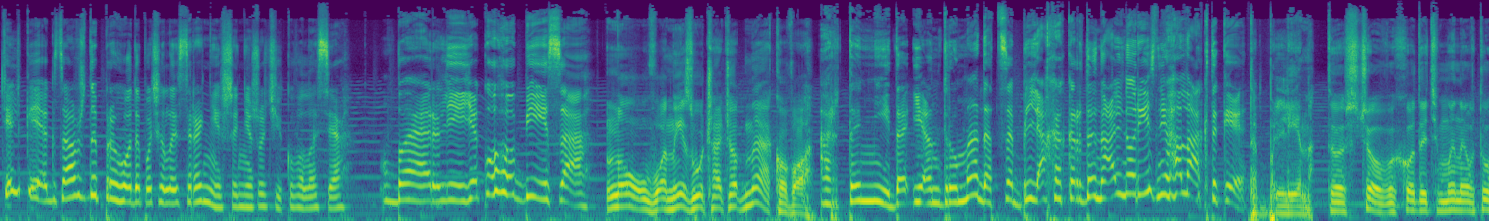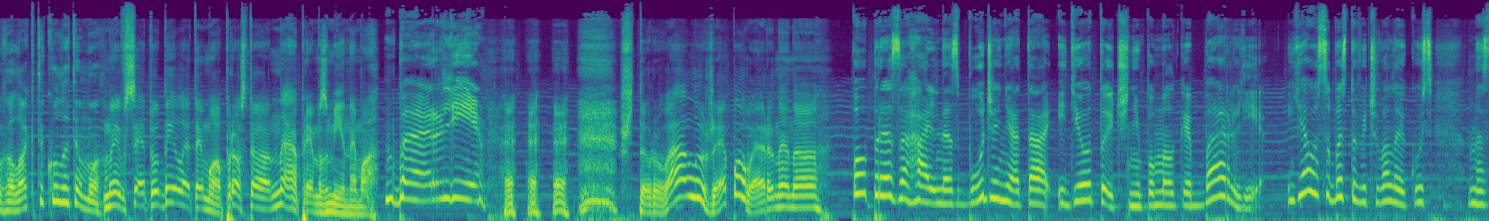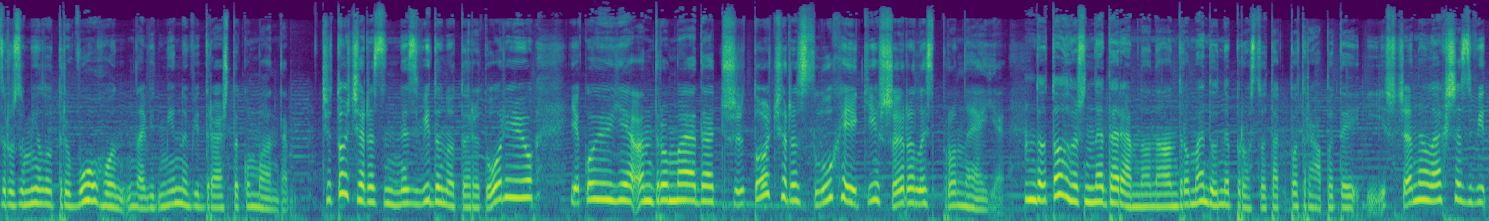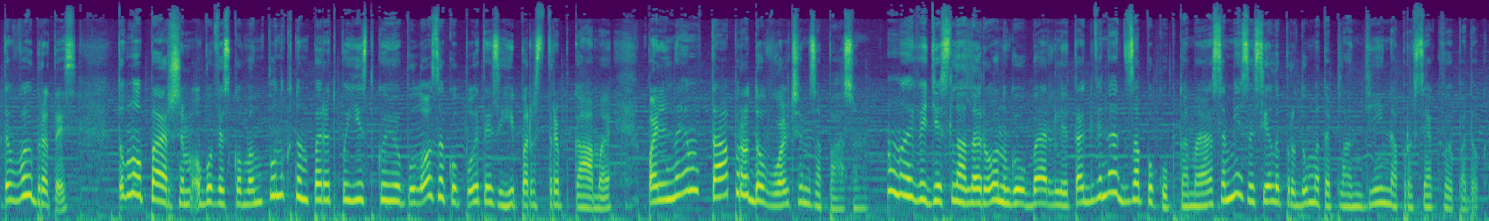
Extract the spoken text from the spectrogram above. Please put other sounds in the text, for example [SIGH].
Тільки, як завжди, пригоди почались раніше, ніж очікувалося. Берлі, якого біса? Ну, вони звучать однаково. Артеміда і Андромеда це бляха кардинально різні галактики. Та блін, То що, виходить, ми не в ту галактику летимо? ми все туди летимо, просто напрям змінимо. Берлі! Хе-хе. [LAUGHS] Штурвал уже повернено. Попри загальне збудження та ідіотичні помилки Берлі, я особисто відчувала якусь незрозумілу тривогу, на відміну від решти команди. Чи то через незвідану територію, якою є Андромеда, чи то через слухи, які ширились про неї. До того ж, недаремно на Андромеду не просто так потрапити, і ще не легше звідти вибратись. Тому першим обов'язковим пунктом перед поїздкою було закупитись гіперстрибками, пальним та продовольчим запасом. Ми відіслали Ронгу, Берлі та Гвінет за покупками, а самі засіли продумати план дій на про всяк випадок.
